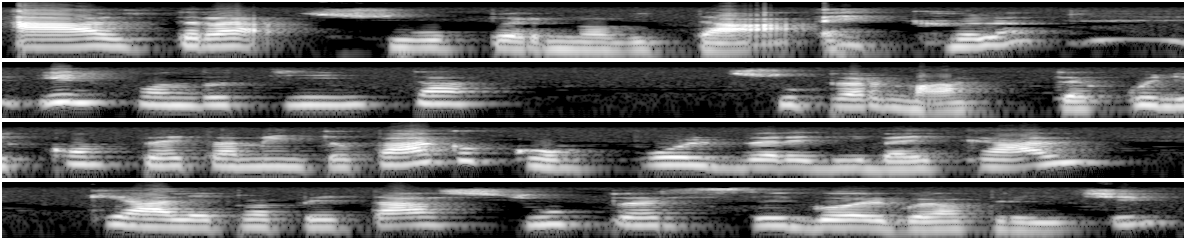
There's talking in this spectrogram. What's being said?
Altra super novità, eccola, il fondotinta super matte, quindi completamente opaco con polvere di Baikal che ha le proprietà super segoregolatrici,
